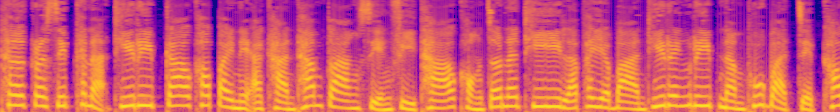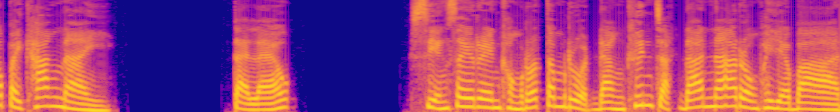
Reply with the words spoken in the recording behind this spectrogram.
เธอกระซิบขณะที่รีบก้าวเข้าไปในอาคารท่ามกลางเสียงฝีเท้าของเจ้าหน้าที่และพยาบาลที่เร่งรีบนำผู้บาดเจ็บเข้าไปข้างใน แต่แล้ว เสียงไซเรนของรถตำรวจดังขึ้นจากด้านหน้าโรงพยาบาล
